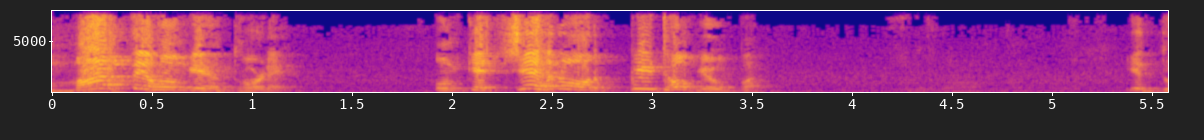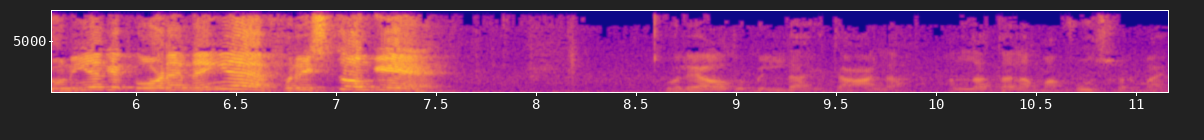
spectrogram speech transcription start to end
مارتے ہوں گے تھوڑے ان کے چہروں اور پیٹھوں کے اوپر۔ یہ دنیا کے کوڑے نہیں ہیں، فرشتوں کے ہیں۔ بولے، اعوذ باللہ تعالی، اللہ تعالی محفوظ فرمائے۔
